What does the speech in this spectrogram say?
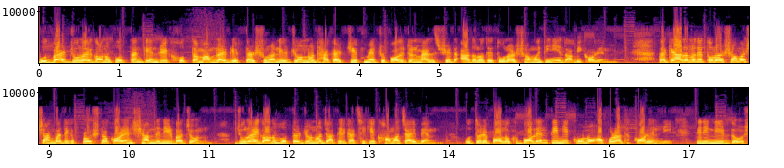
বুধবার জুলাই গণভ্যুত্থান কেন্দ্রিক হত্যা মামলার গ্রেফতার শুনানির জন্য ঢাকার চিফ মেট্রোপলিটন ম্যাজিস্ট্রেট আদালতে তোলার সময় তিনি দাবি করেন। তাকে আদালতে তোলার সময় সাংবাদিক প্রশ্ন করেন, সামনে নির্বাচন, জুলাই গণহত্যার জন্য জাতির কাছে কি ক্ষমা চাইবেন? উত্তরে পলক বলেন, তিনি কোনো অপরাধ করেননি, তিনি নির্দোষ।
